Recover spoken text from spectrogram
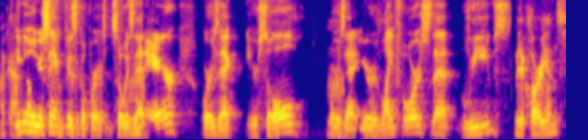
Okay. Even though you're the same physical person. So is that air, or is that your soul, or is Mm. that your life force that leaves? midichlorians?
